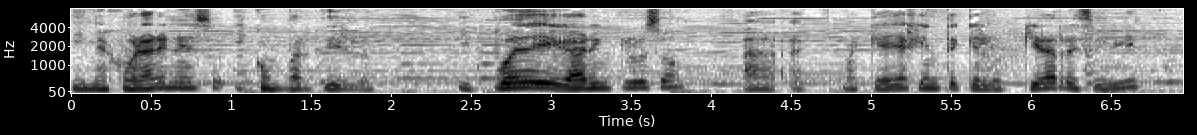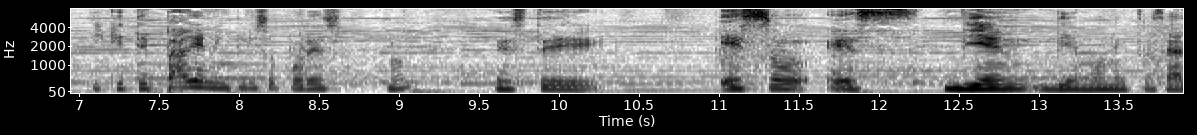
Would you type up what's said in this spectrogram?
y mejorar en eso y compartirlo. Y puede llegar incluso a, que haya gente que lo quiera recibir y que te paguen incluso por eso, ¿no? Este, eso es bien, bien bonito, o sea,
